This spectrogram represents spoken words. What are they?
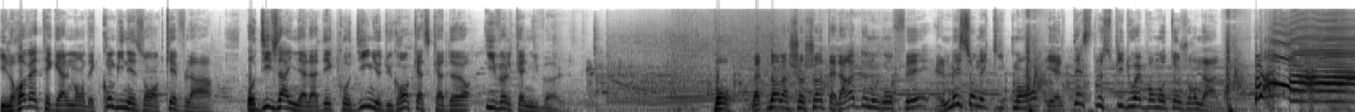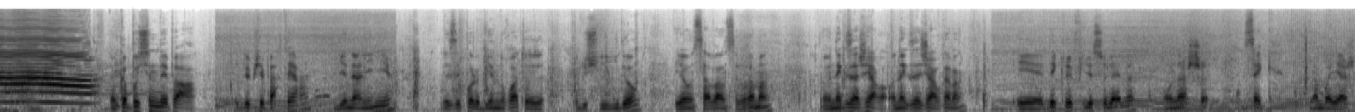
Ils revêtent également des combinaisons en Kevlar, au design et à la déco digne du grand cascadeur Evil Cannibal. Bon, maintenant la chochotte, elle arrête de nous gonfler, elle met son équipement et elle teste le speedway pour Motojournal. Donc en position de départ, les deux pieds par terre, bien en ligne, les épaules bien droites au-dessus du guidon, et on s'avance vraiment, on exagère, on exagère vraiment. Et dès que le filet se lève, on lâche sec l'embrayage,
